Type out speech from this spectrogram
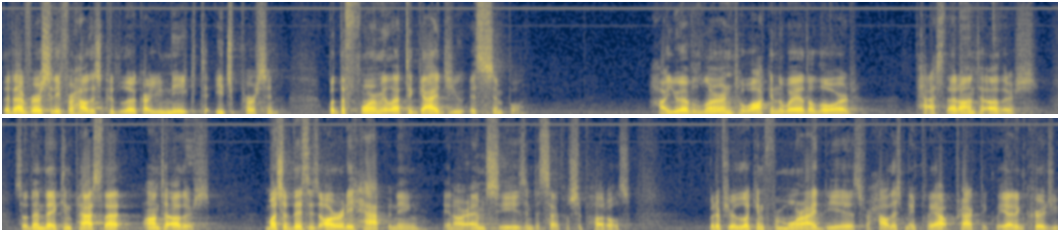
The diversity for how this could look are unique to each person, but the formula to guide you is simple. How you have learned to walk in the way of the Lord, pass that on to others, so then they can pass that on to others. Much of this is already happening in our MCs and discipleship huddles. But if you're looking for more ideas for how this may play out practically, I'd encourage you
